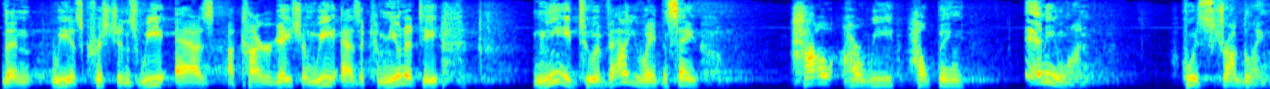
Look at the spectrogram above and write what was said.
then we as Christians, we as a congregation, we as a community need to evaluate and say, how are we helping anyone who is struggling,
